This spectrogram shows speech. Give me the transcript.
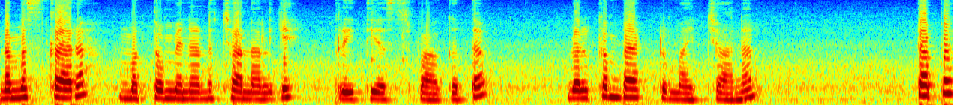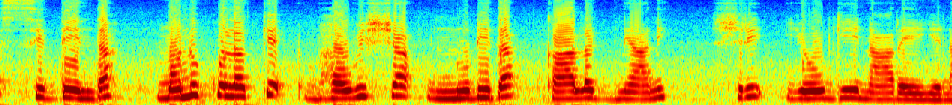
ನಮಸ್ಕಾರ. ಮತ್ತೊಮ್ಮೆ ನನ್ನ ಚಾನಲ್ಗೆ ಪ್ರೀತಿಯ ಸ್ವಾಗತ. Welcome back to my channel ತಪಸ್ಸಿದ್ಧಿಯಿಂದ ಮನುಕುಲಕ್ಕೆ ಭವಿಷ್ಯ ನುಡಿದ ಕಾಲಜ್ಞಾನಿ ಶ್ರೀ ಯೋಗಿ ನಾರಾಯಣ.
